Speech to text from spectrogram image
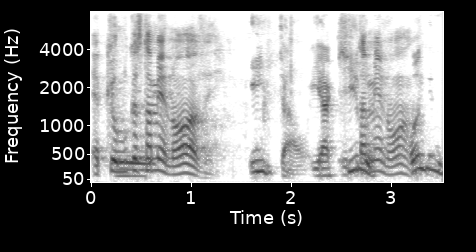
É porque o, o... Lucas tá menor, velho. Então, e aquilo ele tá menor. Quando ele,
